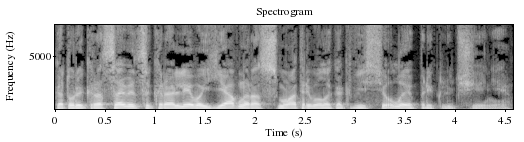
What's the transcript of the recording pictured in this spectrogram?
который красавица-королева явно рассматривала как веселое приключение.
